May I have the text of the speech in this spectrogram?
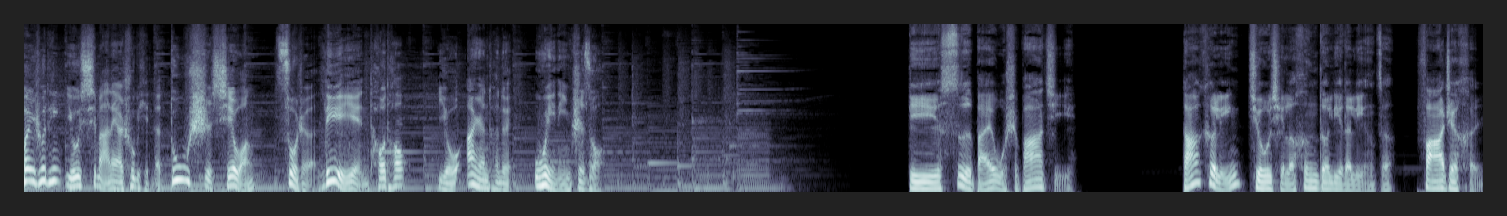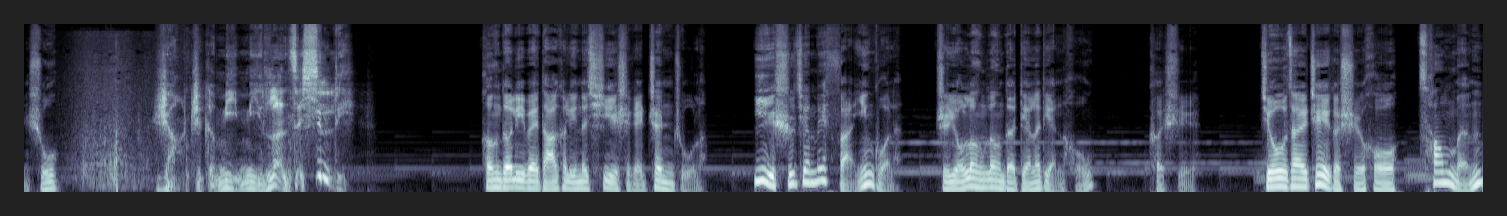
欢迎收听由喜马拉雅出品的《都市邪王》，作者烈焰滔滔，由安然团队为您制作。第四百五十八集，达克林揪起了亨德利的领子，发着狠说：“让这个秘密烂在心里。”亨德利被达克林的气势给镇住了，一时间没反应过来，只有愣愣的点了点头。可是。就在这个时候，舱门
